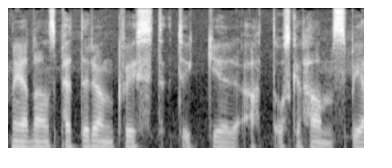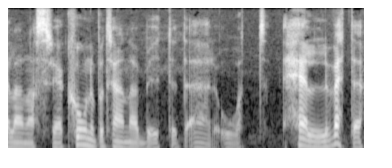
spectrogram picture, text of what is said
Medan Petter Rönnqvist tycker att Oskarshamnsspelarnas reaktioner på tränarbytet är åt helvete.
